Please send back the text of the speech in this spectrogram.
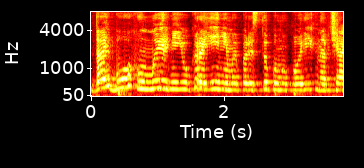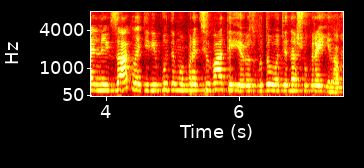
Дай Бог у мирній Україні ми переступимо поріг навчальних закладів і будемо працювати і розбудовувати нашу країну.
